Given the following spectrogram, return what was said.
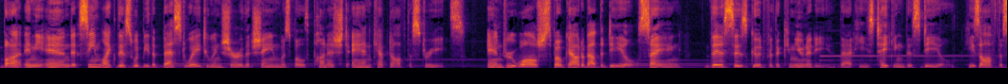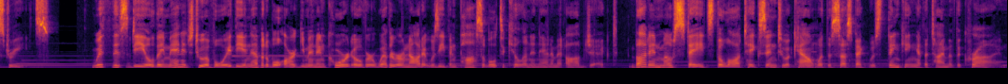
But in the end, it seemed like this would be the best way to ensure that Shane was both punished and kept off the streets. Andrew Walsh spoke out about the deal, saying, This is good for the community, that he's taking this deal. He's off the streets. With this deal, they managed to avoid the inevitable argument in court over whether or not it was even possible to kill an inanimate object. But in most states, the law takes into account what the suspect was thinking at the time of the crime.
